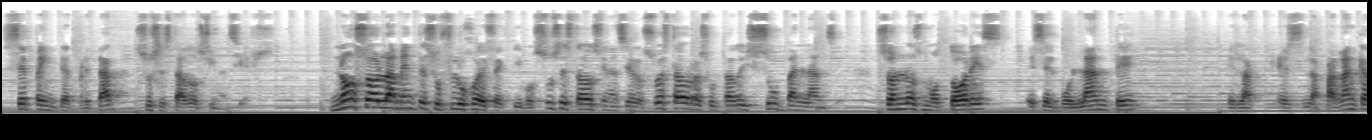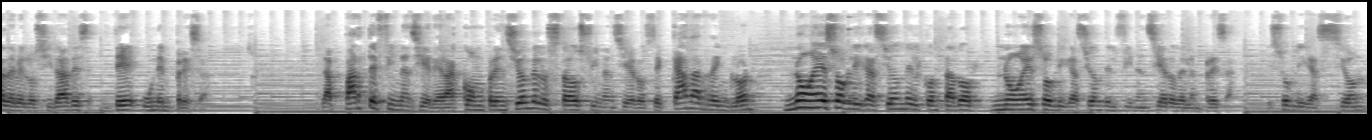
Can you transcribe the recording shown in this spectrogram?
sepa interpretar sus estados financieros. No solamente su flujo de efectivo, sus estados financieros, su estado de resultado y su balance. Son los motores, es el volante, es la, es la palanca de velocidades de una empresa. La parte financiera, la comprensión de los estados financieros de cada renglón no es obligación del contador, no es obligación del financiero de la empresa, es obligación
